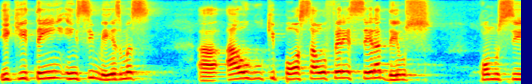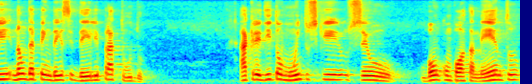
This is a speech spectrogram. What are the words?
e que têm em si mesmas ah, algo que possa oferecer a Deus, como se não dependesse dele para tudo. Acreditam muitos que o seu bom comportamento,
